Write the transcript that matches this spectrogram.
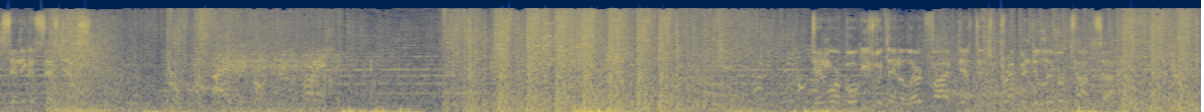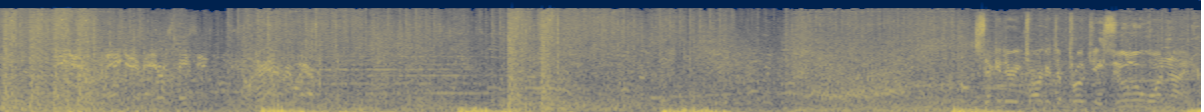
sending assistance. Ten more bogies within alert 5 distance. Prep and deliver topside. Negative. Negative. Airspace is everywhere. Secondary targets approaching Zulu 1-9er.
